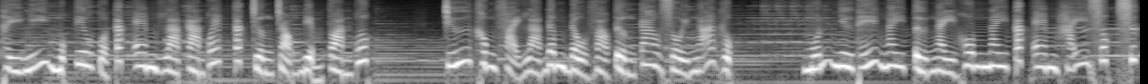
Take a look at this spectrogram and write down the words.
Thầy nghĩ mục tiêu của các em là càn quét các trường trọng điểm toàn quốc, chứ không phải là đâm đầu vào tường cao rồi ngã gục muốn như thế ngay từ ngày hôm nay các em hãy dốc sức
